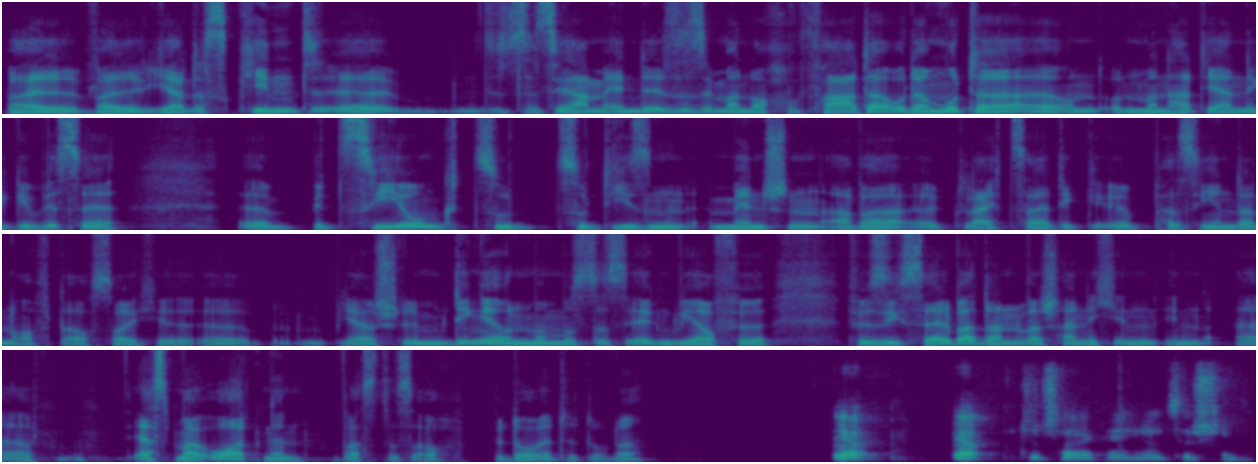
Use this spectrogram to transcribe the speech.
weil, weil ja das Kind, äh, das ist ja am Ende ist es immer noch Vater oder Mutter äh, und, und man hat ja eine gewisse Beziehung zu, zu diesen Menschen, aber äh, gleichzeitig äh, passieren dann oft auch solche ja, schlimmen Dinge und man muss das irgendwie auch für, für sich selber dann wahrscheinlich in, in äh, erstmal ordnen, was das auch bedeutet, oder? Ja, ja, total, kann ich nur zustimmen.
